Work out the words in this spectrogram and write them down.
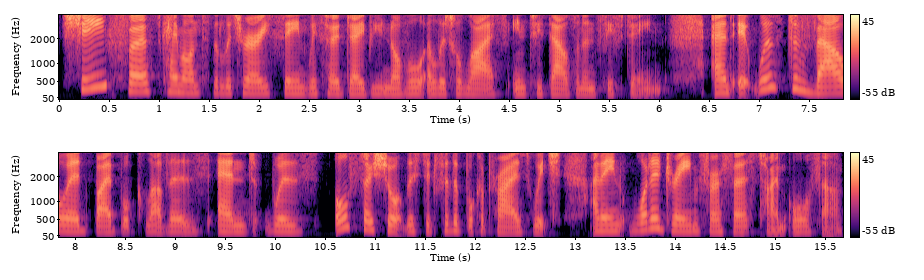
She first came onto the literary scene with her debut novel, A Little Life, in 2015. And it was devoured by book lovers and was also shortlisted for the Booker Prize, which, I mean, what a dream for a first time author.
